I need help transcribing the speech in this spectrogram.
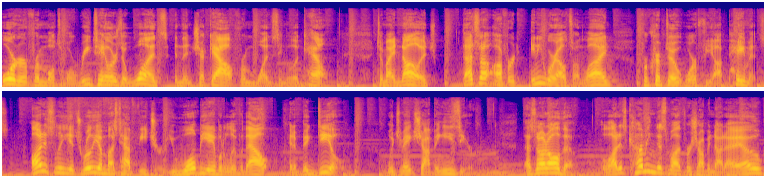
order from multiple retailers at once and then check out from one single account. To my knowledge, that's not offered anywhere else online for crypto or fiat payments. Honestly, it's really a must have feature you won't be able to live without, and a big deal, which makes shopping easier. That's not all though. A lot is coming this month for shopping.io,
